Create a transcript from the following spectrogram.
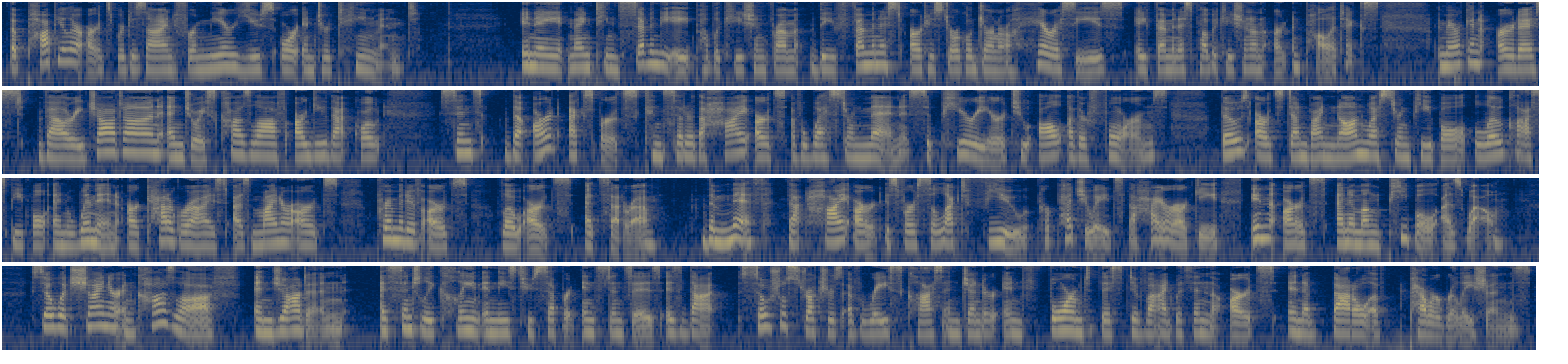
the popular arts were designed for mere use or entertainment in a 1978 publication from the feminist art historical journal Heresies, a feminist publication on art and politics. American artist Valerie Jaudon and Joyce Kozloff argue that, quote, since the art experts consider the high arts of Western men superior to all other forms, those arts done by non Western people, low class people, and women are categorized as minor arts, primitive arts, low arts, etc. The myth that high art is for a select few perpetuates the hierarchy in the arts and among people as well. So, what Shiner and Kozloff and Jaudon essentially claim in these two separate instances is that social structures of race, class, and gender informed this divide within the arts in a battle of power relations.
